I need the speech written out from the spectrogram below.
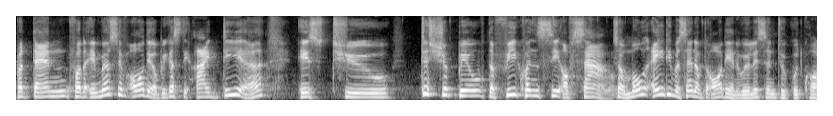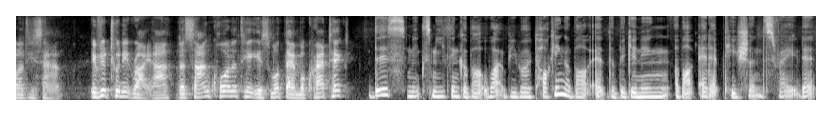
But then for the immersive audio, because the idea is to distribute the frequency of sound. So most 80% of the audience will listen to good quality sound. If you tune it right, huh? the sound quality is more democratic. This makes me think about what we were talking about at the beginning about adaptations, right? That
